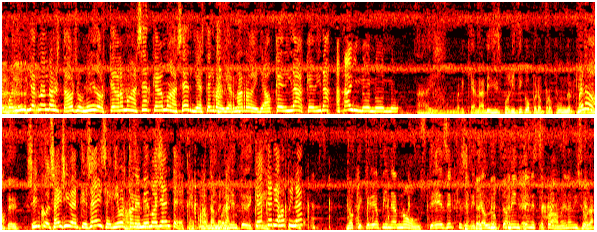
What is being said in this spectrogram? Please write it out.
llegó el infierno a los Estados Unidos. ¿Qué vamos a hacer? ¿Qué vamos a hacer? Y este gobierno arrodillado, ¿qué dirá? ¿Qué dirá? Ay, no, no, no. Ay, hombre, qué análisis político, pero profundo el que Bueno, hace usted. 5, 6 y 26, seguimos con el mismo oyente. ¿Qué, ¿No, cosa, mismo verdad? oyente de ¿Qué qué? querías opinar? No, que quería opinar, no, usted es el que se mete abruptamente en este programa en la emisora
